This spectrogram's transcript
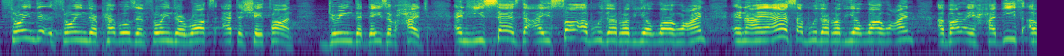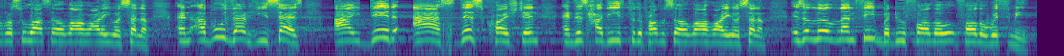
throwing their, throwing their pebbles and throwing their rocks at the shaitan during the days of Hajj. And he says that I saw Abu Dhar radiallahu an, and I asked Abu Dhar radiallahu about a hadith of Rasulullah sallallahu alayhi wasallam. And Abu Dhar, he says, I did ask this question and this hadith to the Prophet sallallahu alayhi wasallam. It's a little lengthy, but do follow, follow with me.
